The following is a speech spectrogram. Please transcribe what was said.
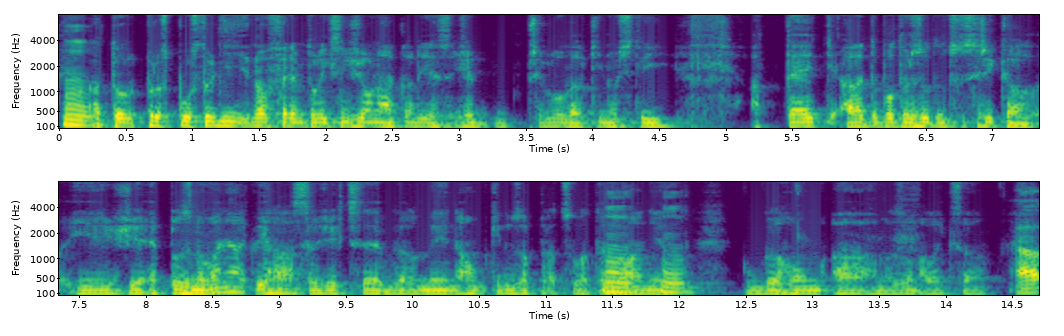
Hmm. A to pro spoustu lidí, no firm tolik snížilo náklady, že přibylo velké množství. A teď, ale to potvrzuje to, co jsi říkal, je, že Apple znova nějak vyhlásil, že chce velmi na HomeKitu zapracovat a dohánět hmm. hmm. Google Home a Amazon Alexa. A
